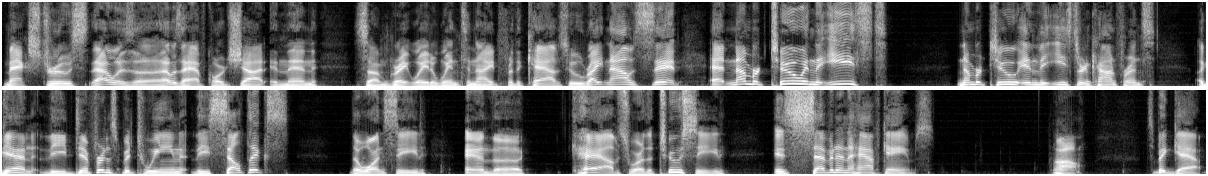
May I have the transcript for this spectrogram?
Max Strus. That was a that was a half court shot, and then some great way to win tonight for the Cavs, who right now sit at number two in the East, number two in the Eastern Conference. Again, the difference between the Celtics, the one seed, and the Cavs, who are the two seed, is seven and a half games. Wow, it's a big gap.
